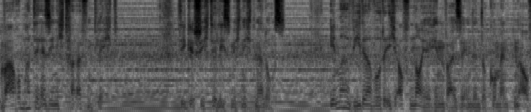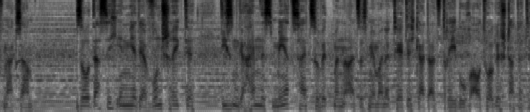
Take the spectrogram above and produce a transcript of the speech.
Warum hatte er sie nicht veröffentlicht? Die Geschichte ließ mich nicht mehr los. Immer wieder wurde ich auf neue Hinweise in den Dokumenten aufmerksam, so dass sich in mir der Wunsch regte, diesem Geheimnis mehr Zeit zu widmen, als es mir meine Tätigkeit als Drehbuchautor gestattete.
